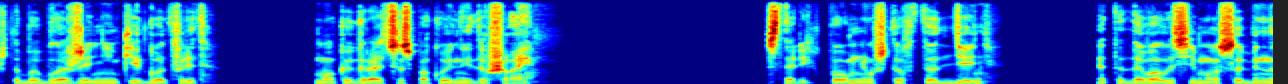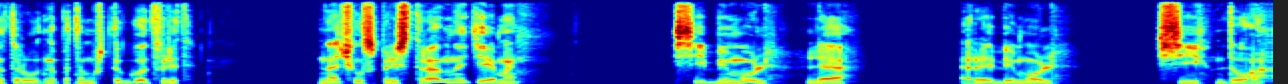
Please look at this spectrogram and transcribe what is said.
чтобы блаженненький Готфрид мог играть со спокойной душой. Старик помнил, что в тот день это давалось ему особенно трудно, потому что Готфрид начал с пристранной темы. Си-бемоль, ля, ре-бемоль, си-до,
